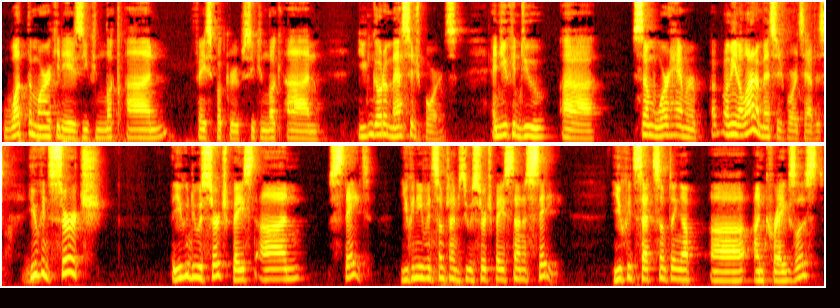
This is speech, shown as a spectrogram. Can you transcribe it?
what the market is. You can look on Facebook groups. You can look on. You can go to message boards, and you can do uh, some Warhammer. I mean, a lot of message boards have this. You can search. You can do a search based on state. You can even sometimes do a search based on a city. You could set something up uh, on Craigslist.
